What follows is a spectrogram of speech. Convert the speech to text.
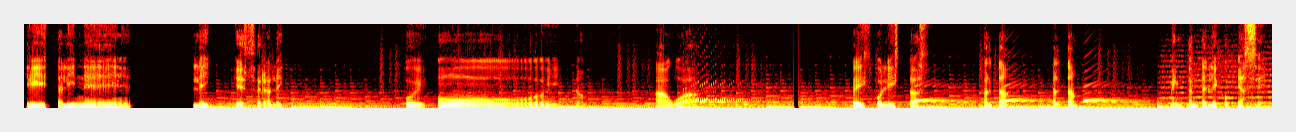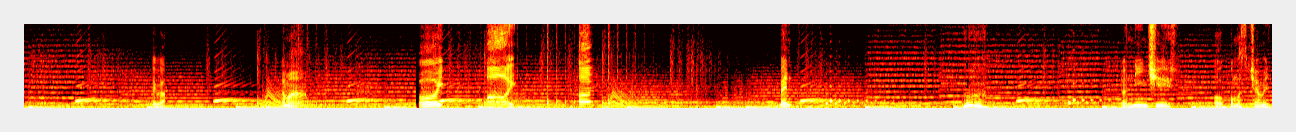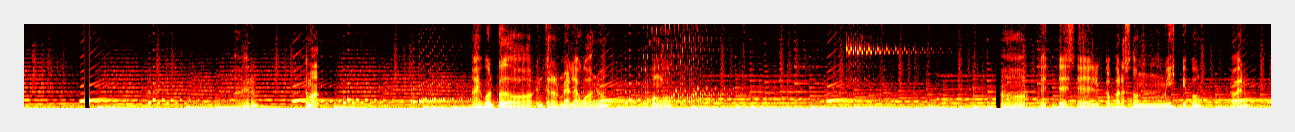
Cristaline Lake. ¿Qué será Lake? Uy. Uy. No. Agua. Beisbolistas. Salta. Salta. Me encanta el eco que hace. Ahí va. Toma. ¡Uy! ¡Uy! ¡Ay! Ven. Los ninjas. O como se llamen. A ver. Toma. Ah, igual puedo entrarme al agua, ¿no? Supongo. Ah, este es el caparazón místico. A ver.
